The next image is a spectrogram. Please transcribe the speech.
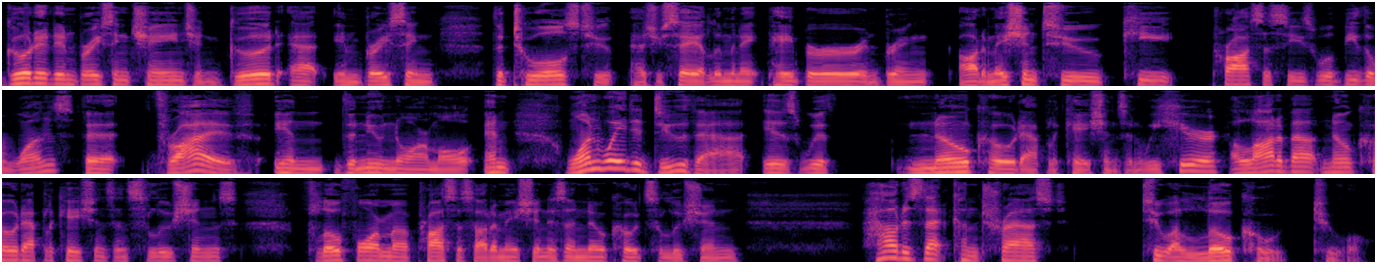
good at embracing change and good at embracing the tools to, as you say, eliminate paper and bring automation to key processes will be the ones that thrive in the new normal. And one way to do that is with no code applications. And we hear a lot about no code applications and solutions. Flowforma process automation is a no code solution. How does that contrast to a low code tool?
